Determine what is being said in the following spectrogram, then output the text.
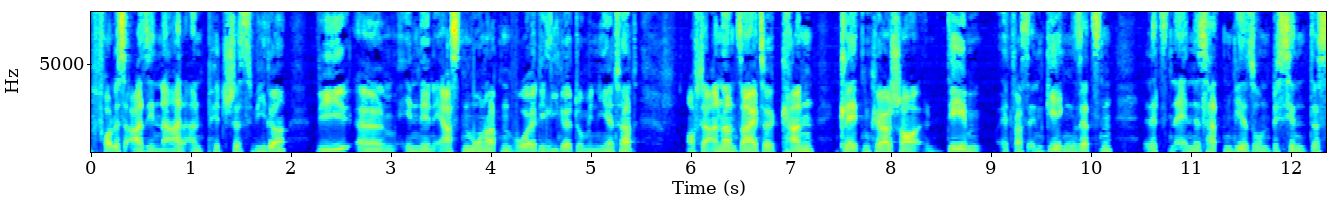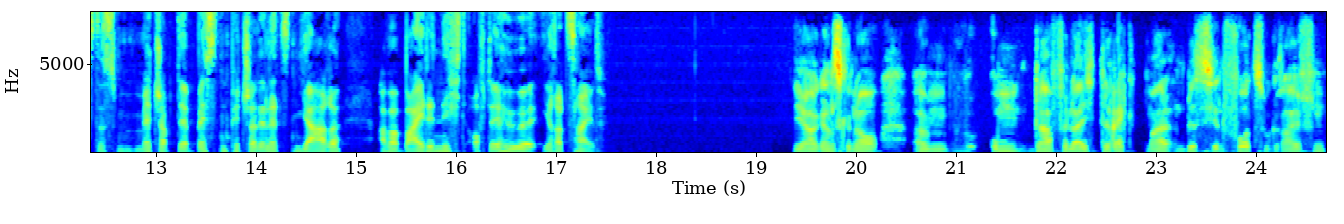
volles Arsenal an Pitches wieder, wie ähm, in den ersten Monaten, wo er die Liga dominiert hat? Auf der anderen Seite kann Clayton Kershaw dem etwas entgegensetzen. Letzten Endes hatten wir so ein bisschen das, das Matchup der besten Pitcher der letzten Jahre aber beide nicht auf der Höhe ihrer Zeit. Ja, ganz genau. Ähm, um da vielleicht direkt mal ein bisschen vorzugreifen,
